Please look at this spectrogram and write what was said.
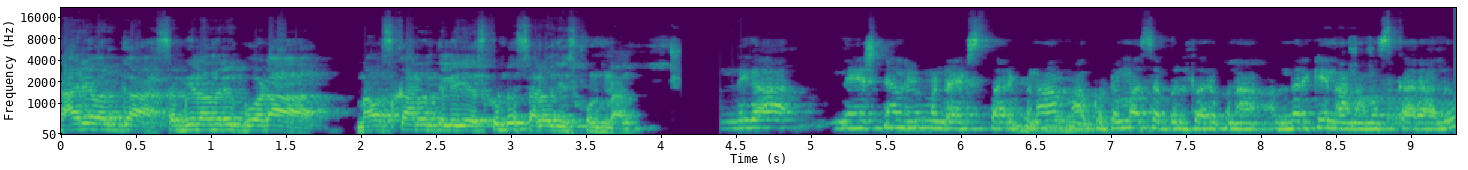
కార్యవర్గ సభ్యులందరికీ కూడా నమస్కారం తెలియజేసుకుంటూ సెలవు తీసుకుంటున్నాను. ముందుగా నేషనల్ హ్యూమన్ రైట్స్ తరపున మా కుటుంబ సభ్యుల తరఫున అందరికీ నా నమస్కారాలు.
